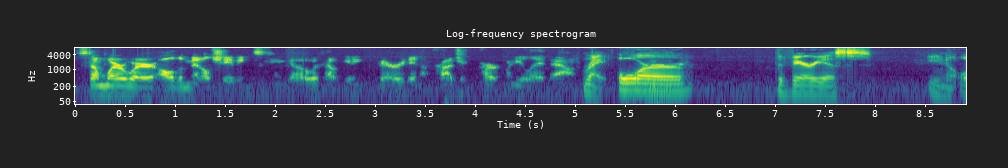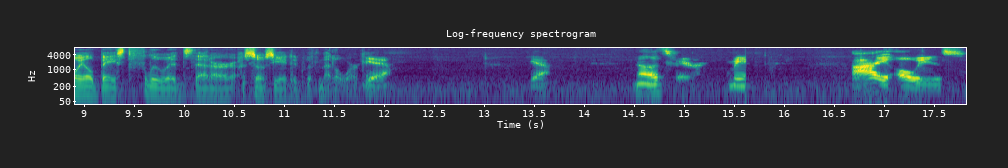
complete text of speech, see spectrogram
Somewhere where all the metal shavings can go without getting buried in a project part when you lay it down. Right. Or mm-hmm. the various, you know, oil based fluids that are associated with metalworking. Yeah. Yeah. No, that's fair. I mean, I always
